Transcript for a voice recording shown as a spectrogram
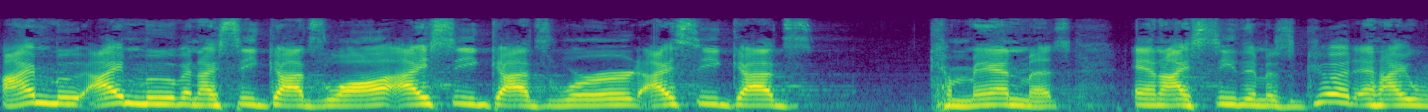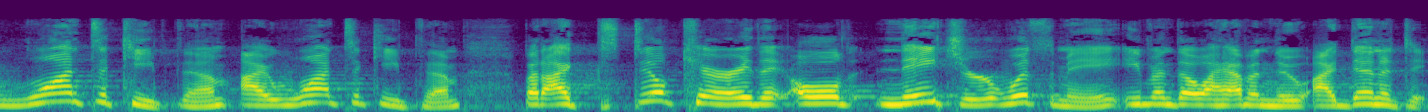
I move, I move and I see God's law, I see God's word, I see God's commandments, and I see them as good, and I want to keep them. I want to keep them, but I still carry the old nature with me, even though I have a new identity.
